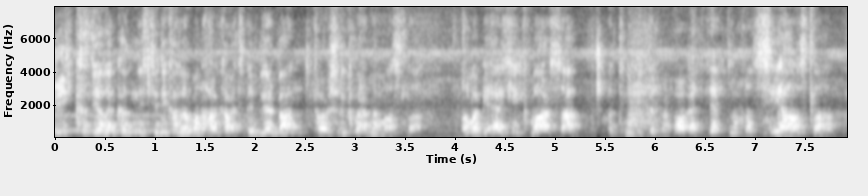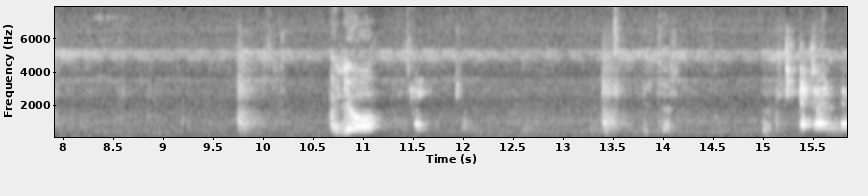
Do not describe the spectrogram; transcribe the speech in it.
Bir kız ya da kadın istediği kadar bana hakaret edebilir. Ben karşılık vermem asla. Ama bir erkek varsa haddini bildirmem. O erkek mi kız? Siyah aslan. Alo. Yeter. Efendim,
